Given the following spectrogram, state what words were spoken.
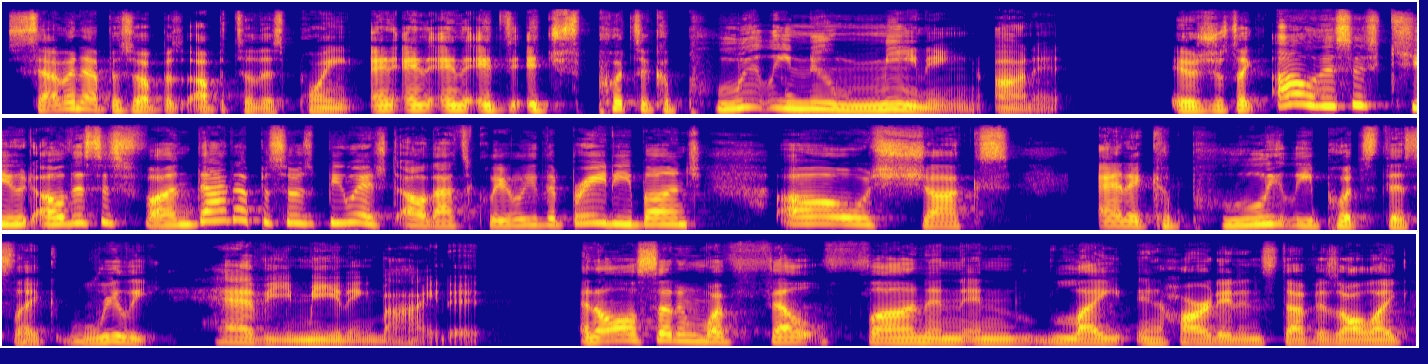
seven episodes up to this point and and and it it just puts a completely new meaning on it it was just like, oh, this is cute. Oh, this is fun. That episode's bewitched. Oh, that's clearly the Brady Bunch. Oh, shucks. And it completely puts this like really heavy meaning behind it. And all of a sudden, what felt fun and, and light and hearted and stuff is all like,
